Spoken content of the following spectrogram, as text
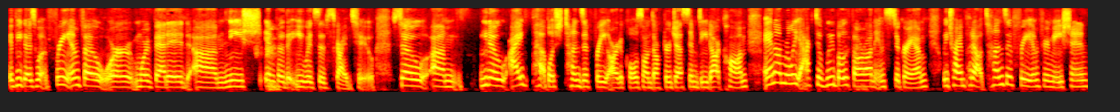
if you guys want free info or more vetted um, niche info that you would subscribe to. So um, you know, I've published tons of free articles on drjessmd.com and I'm really active. We both are on Instagram. We try and put out tons of free information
